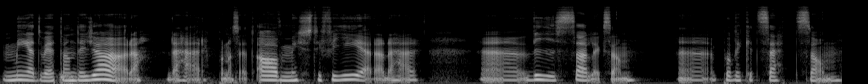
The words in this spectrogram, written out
medvetandegöra det här på något sätt, avmystifiera det här, eh, visa liksom eh, på vilket sätt som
